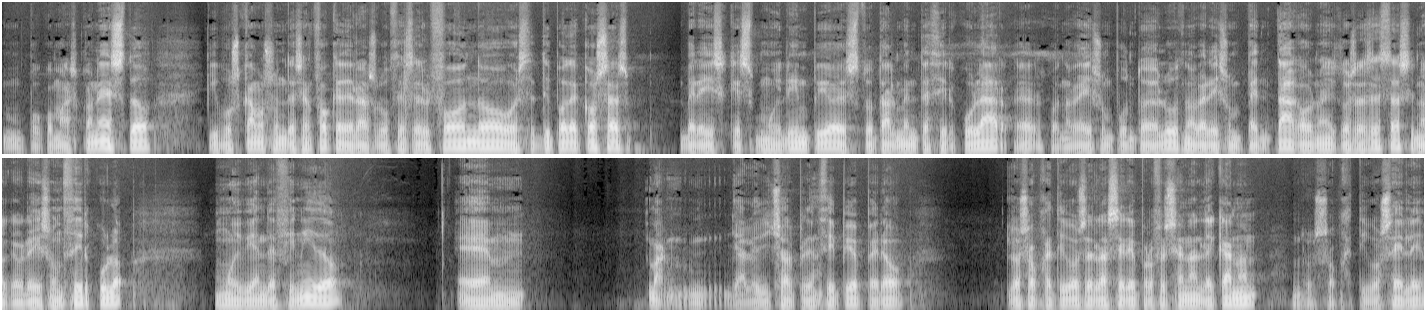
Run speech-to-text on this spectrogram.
un poco más con esto y buscamos un desenfoque de las luces del fondo o este tipo de cosas, veréis que es muy limpio, es totalmente circular. ¿eh? Cuando veáis un punto de luz no veréis un pentágono y cosas de esas, sino que veréis un círculo muy bien definido. Em, bueno, ya lo he dicho al principio, pero los objetivos de la serie profesional de Canon, los objetivos L,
